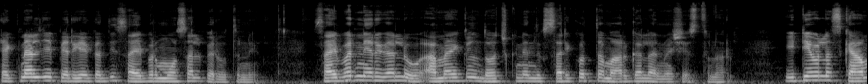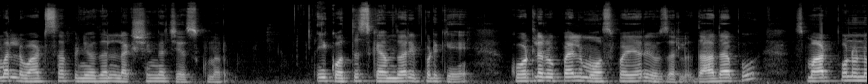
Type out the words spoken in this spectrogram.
టెక్నాలజీ పెరిగే కొద్దీ సైబర్ మోసాలు పెరుగుతున్నాయి. సైబర్ నేరగాళ్ళు అమాయకులను దోచుకునేందుకు సరికొత్త మార్గాలు అన్వేషిస్తున్నారు. ఇటీవల స్కామర్లు వాట్సాప్ వినియోగాలను లక్ష్యంగా చేసుకున్నారు. ఈ కొత్త స్కామ్ ద్వారా ఇప్పటికే కోట్ల రూపాయలు మోసపోయారు యూజర్లు. దాదాపు స్మార్ట్ ఫోన్ ఉన్న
